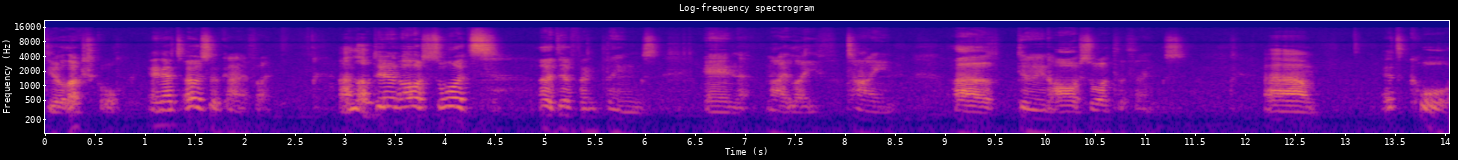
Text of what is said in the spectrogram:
do electrical, and that's also kind of fun. I love doing all sorts of different things in my lifetime of doing all sorts of things. Um, it's cool,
